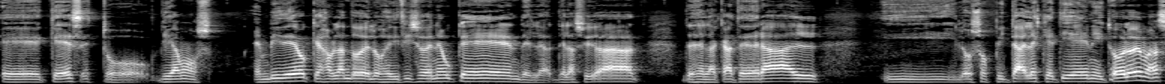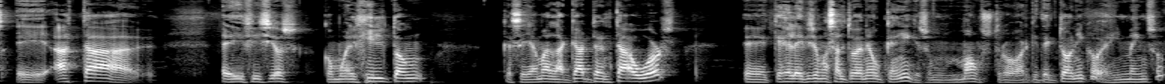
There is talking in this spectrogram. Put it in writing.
eh, que es esto, digamos, en video, que es hablando de los edificios de Neuquén, de la, de la ciudad, desde la catedral y los hospitales que tiene y todo lo demás, eh, hasta edificios como el Hilton, que se llama la Garden Towers, eh, que es el edificio más alto de Neuquén y que es un monstruo arquitectónico, es inmenso.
